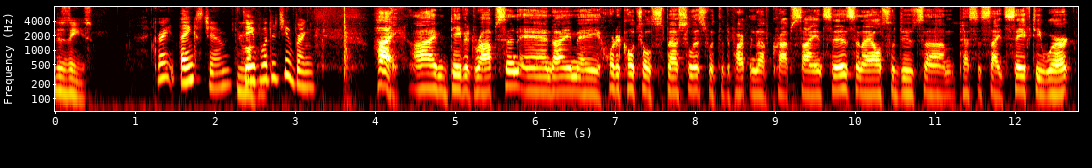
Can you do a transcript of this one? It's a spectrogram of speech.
disease. Great, thanks Jim. You're Dave, welcome. what did you bring? Hi, I'm David Robson and I'm a horticultural specialist with the Department of Crop Sciences and I also do some pesticide safety work.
